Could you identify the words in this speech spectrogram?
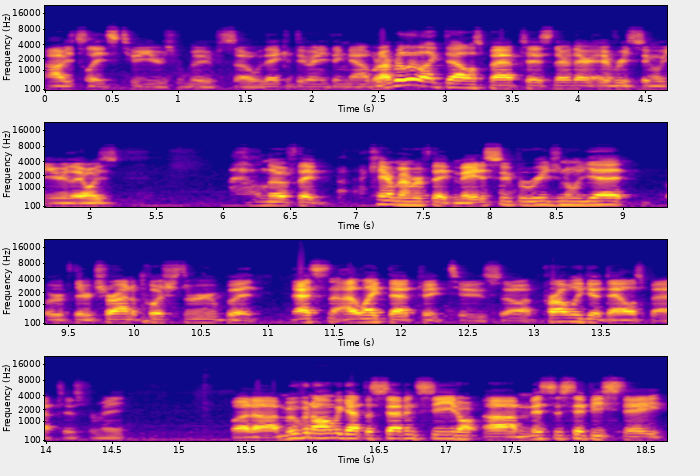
obviously, it's two years removed, so they could do anything now. But I really like Dallas Baptist. They're there every single year. They always, I don't know if they, I can't remember if they've made a super regional yet or if they're trying to push through, but that's I like that pick too. So I'd probably go Dallas Baptist for me. But uh, moving on, we got the seven seed uh, Mississippi State.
